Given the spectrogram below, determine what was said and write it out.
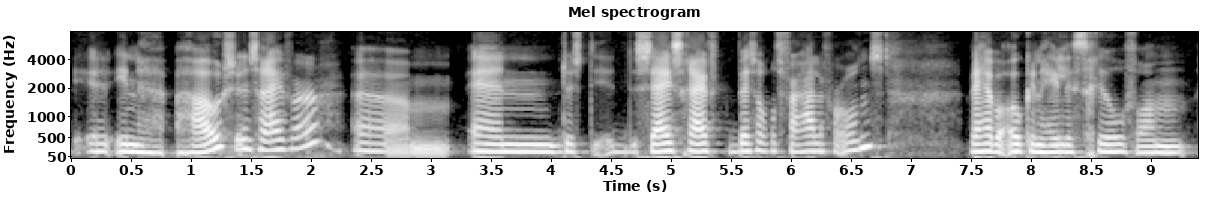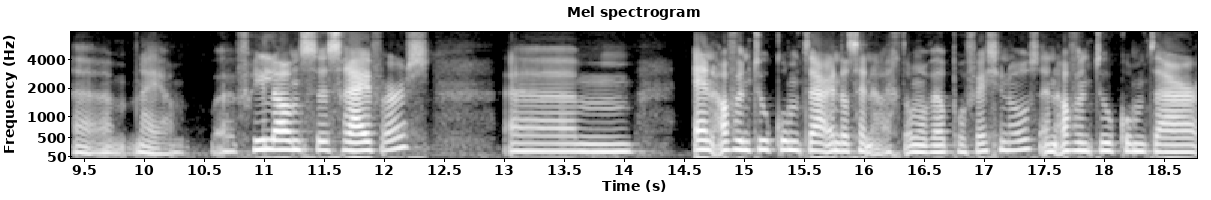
in- in-house een schrijver. Ehm, en dus dus zij schrijft best wel wat verhalen voor ons. Wij hebben ook een hele schil van, ehm, nou ja, eh, freelance schrijvers. En af en toe komt daar, en dat zijn echt allemaal wel professionals, en af en toe komt daar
